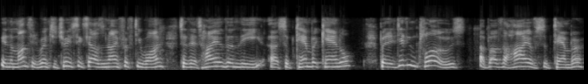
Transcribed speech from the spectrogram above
in the month, it went to 26,951. So that's higher than the uh, September candle, but it didn't close above the high of September.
